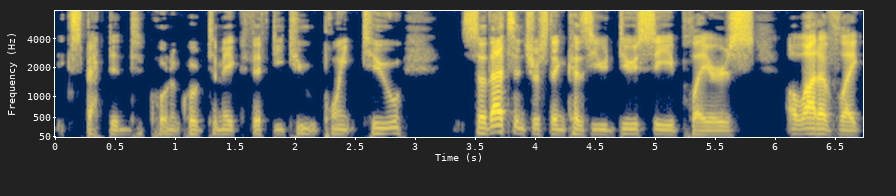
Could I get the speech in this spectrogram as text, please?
expected, quote unquote, to make 52.2. So that's interesting because you do see players, a lot of like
